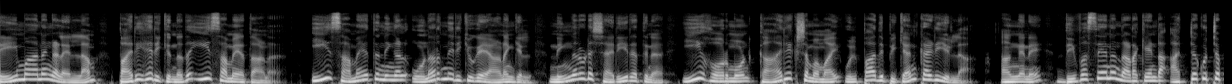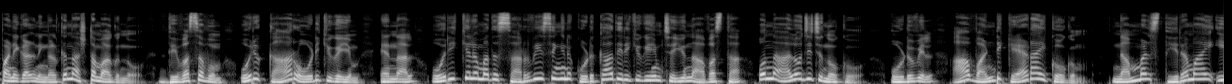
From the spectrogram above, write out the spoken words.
തേയ്മാനങ്ങളെല്ലാം പരിഹരിക്കുന്നത് ഈ സമയത്താണ്. ഈ സമയത്ത് നിങ്ങൾ ഉണർന്നിരിക്കുകയാണെങ്കിൽ നിങ്ങളുടെ ശരീരത്തിന് ഈ ഹോർമോൺ കാര്യക്ഷമമായി ഉൽപ്പാദിപ്പിക്കാൻ കഴിയില്ല. അങ്ങനെ ദിവസേന നടക്കേണ്ട അറ്റകുറ്റപ്പണികൾ നിങ്ങൾക്ക് നഷ്ടമാകുന്നു. ദിവസവും ഒരു കാർ ഓടിക്കുകയും എന്നാൽ ഒരിക്കലും അത് സർവീസിങ്ങിന് കൊടുക്കാതിരിക്കുകയും ചെയ്യുന്ന അവസ്ഥ ഒന്ന് ആലോചിച്ചു നോക്കൂ. ഒടുവിൽ ആ വണ്ടി കേടായിക്കോകും നമ്മൾ സ്ഥിരമായി ഈ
